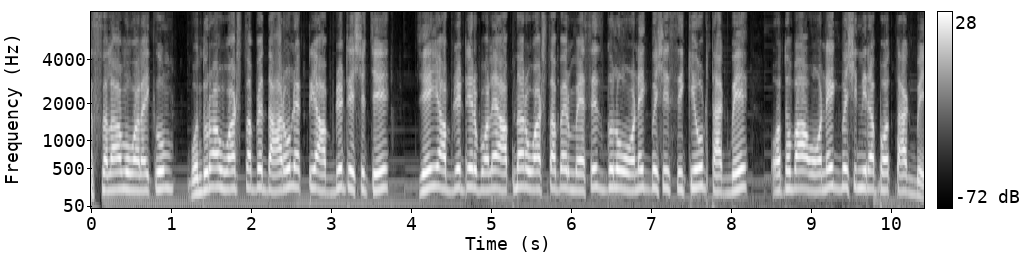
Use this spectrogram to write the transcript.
আসসালামু আলাইকুম। বন্ধুরা হোয়াটসঅ্যাপে দারুণ একটি আপডেট এসেছে। যেই আপডেটের বলে আপনার হোয়াটসঅ্যাপের মেসেজগুলো অনেক বেশি সিকিউর থাকবে অথবা অনেক বেশি নিরাপদ থাকবে।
